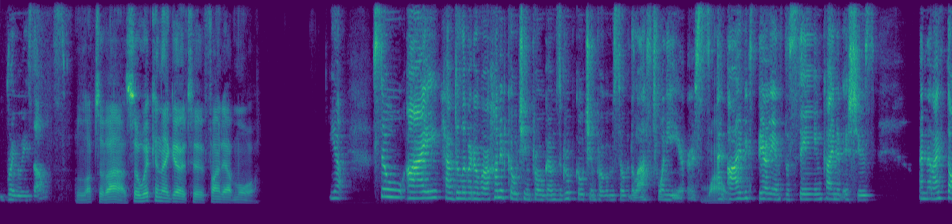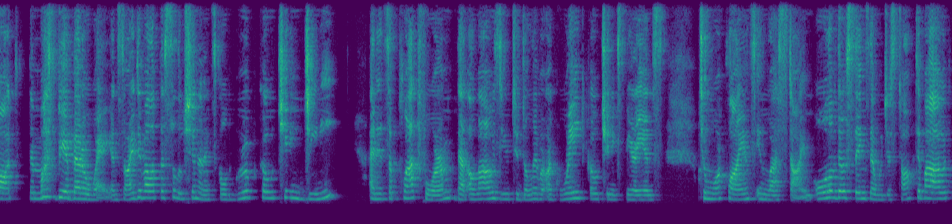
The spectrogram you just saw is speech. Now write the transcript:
bring results. Lots of hours. So where can they go to find out more? Yeah. So I have delivered over 100 coaching programs, group coaching programs over the last 20 years. Wow. And I've experienced the same kind of issues. And then I thought there must be a better way. And so I developed a solution and it's called Group Coaching Genie. And it's a platform that allows you to deliver a great coaching experience to more clients in less time. All of those things that we just talked about,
